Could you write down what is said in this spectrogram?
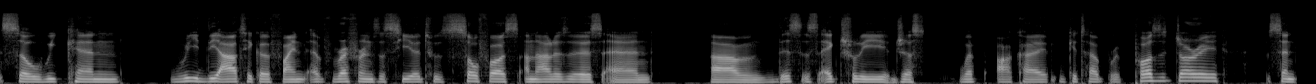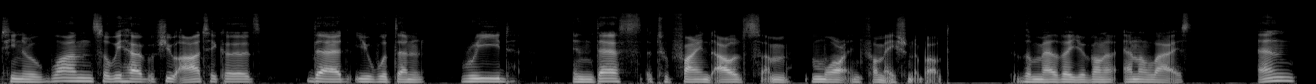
so we can read the article, find references here to Sophos analysis, and um, this is actually just Web Archive GitHub repository, SentinelOne. So we have a few articles that you would then read in depth to find out some more information about the malware you're gonna analyze. And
